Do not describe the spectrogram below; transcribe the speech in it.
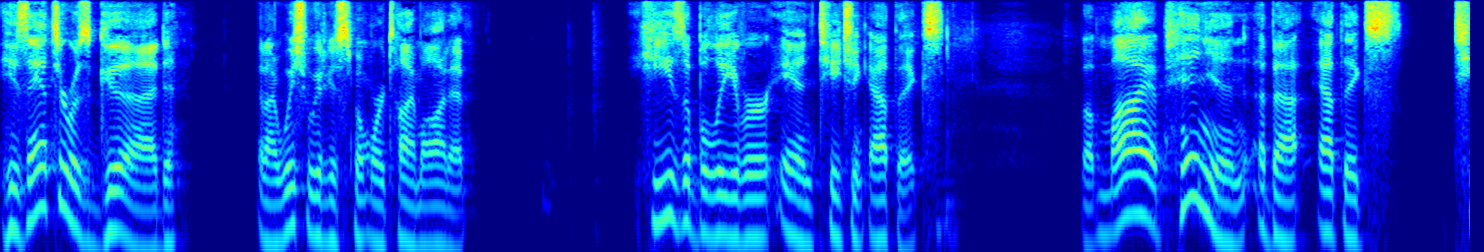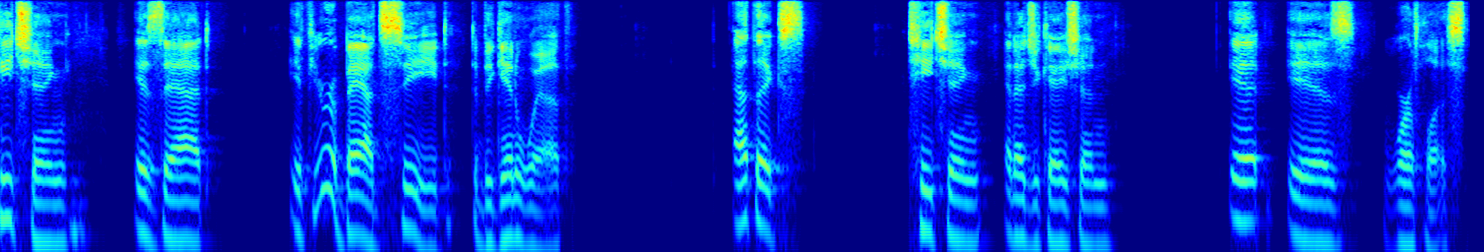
his answer was good. And I wish we could have spent more time on it. He's a believer in teaching ethics. But my opinion about ethics teaching is that if you're a bad seed to begin with, ethics teaching and education it is worthless.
